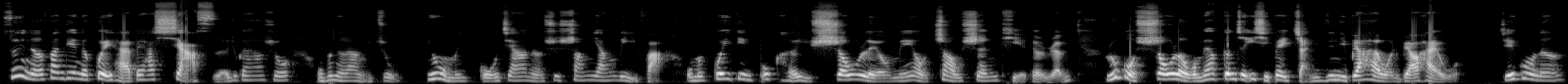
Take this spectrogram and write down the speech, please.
所以呢，饭店的柜台被他吓死了，就跟他说：“我不能让你住，因为我们国家呢是商鞅立法，我们规定不可以收留没有照生帖的人。如果收了，我们要跟着一起被斩。你你不要害我，你不要害我。”结果呢？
